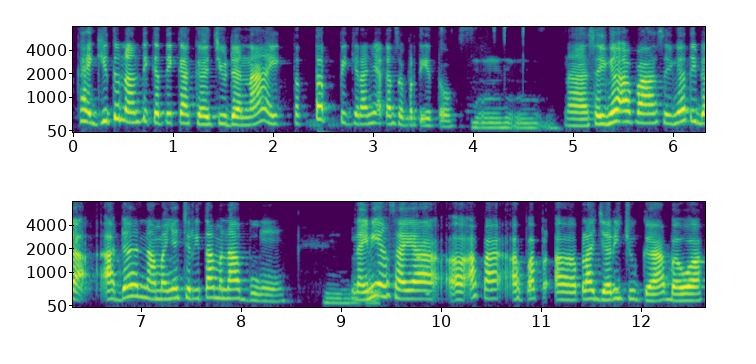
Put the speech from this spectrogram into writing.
Kayak gitu nanti ketika gaji udah naik, tetep pikirannya akan seperti itu. Mhm. Nah, sehingga apa, sehingga tidak ada namanya cerita menabung. Nah ini yang saya, eee, apa apa, eee, pelajari juga bahwa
